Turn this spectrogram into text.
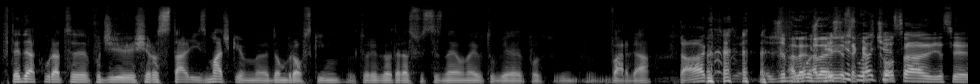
Wtedy akurat e, się rozstali z Maćkiem Dąbrowskim, którego teraz wszyscy znają na YouTubie pod Warga. Tak, żeby Ale, ale jest jakaś kosa, jest je,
